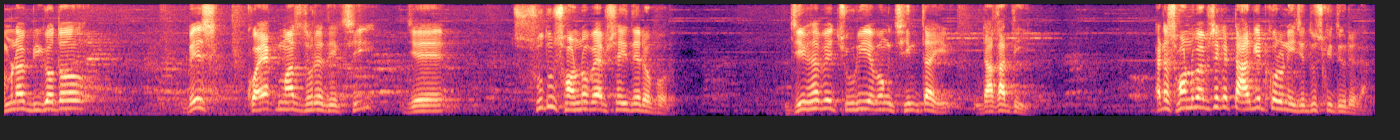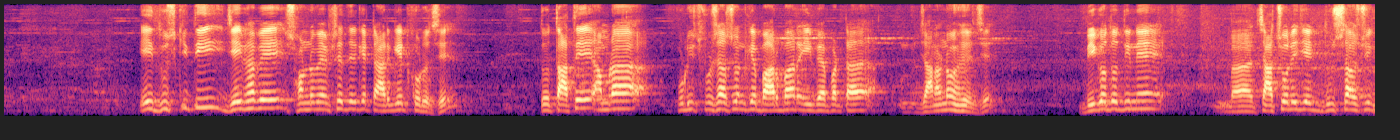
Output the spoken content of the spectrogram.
আমরা বিগত বেশ কয়েক মাস ধরে দেখছি যে শুধু স্বর্ণ ব্যবসায়ীদের ওপর যেভাবে চুরি এবং ছিনতাই, ডাকাতি, একটা স্বর্ণ ব্যবসাকে টার্গেট করে নিয়েছে দুষ্কৃতীরা। এই দুষ্কৃতী যেইভাবে স্বর্ণ ব্যবসায়ীদেরকে টার্গেট করেছে, তো তাতে আমরা পুলিশ প্রশাসনকে বারবার এই ব্যাপারটা জানানো হয়েছে। বিগত দিনে চাঁচলে যে দুঃসাহসিক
